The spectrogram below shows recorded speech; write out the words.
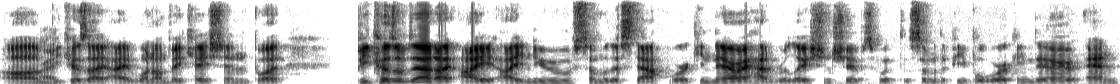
uh, Right. because I, I went on vacation. But because of that, I, I, I knew some of the staff working there. I had relationships with some of the people working there. And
